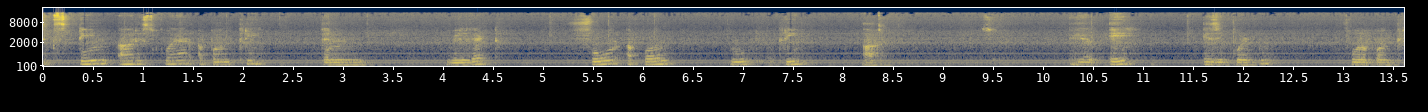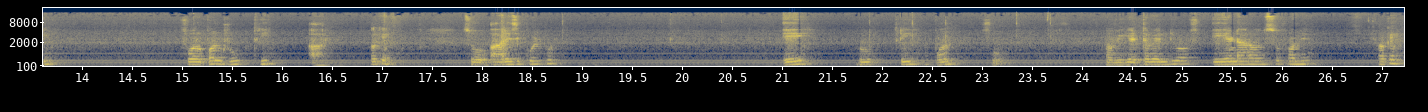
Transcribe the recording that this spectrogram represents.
16r square upon 3 then we will get 4 upon root 3 r. So here a is equal to 4 upon 3 4 upon root 3 r. Okay. So r is equal to a root 3 upon 4. Now we get the value of a and r also from here. Okay.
